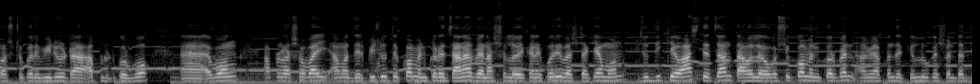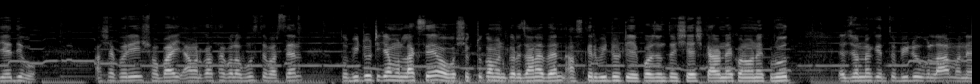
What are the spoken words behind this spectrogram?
কষ্ট করে ভিডিওটা আপলোড করব এবং আপনারা সবাই আমাদের ভিডিওতে কমেন্ট করে জানাবেন আসলে এখানে পরিবেশটা কেমন। যদি কেউ আসতে চান তাহলে অবশ্যই কমেন্ট করবেন, আমি আপনাদেরকে লোকেশনটা দিয়ে দিব। আশা করি সবাই আমার কথাগুলো বুঝতে পারছেন। তো ভিডিওটি কেমন লাগছে অবশ্যই একটু কমেন্ট করে জানাবেন। আজকের ভিডিওটি এই পর্যন্তই শেষ, কারণ এখন অনেক রোদ। এর জন্য কিন্তু ভিডিওগুলা মানে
